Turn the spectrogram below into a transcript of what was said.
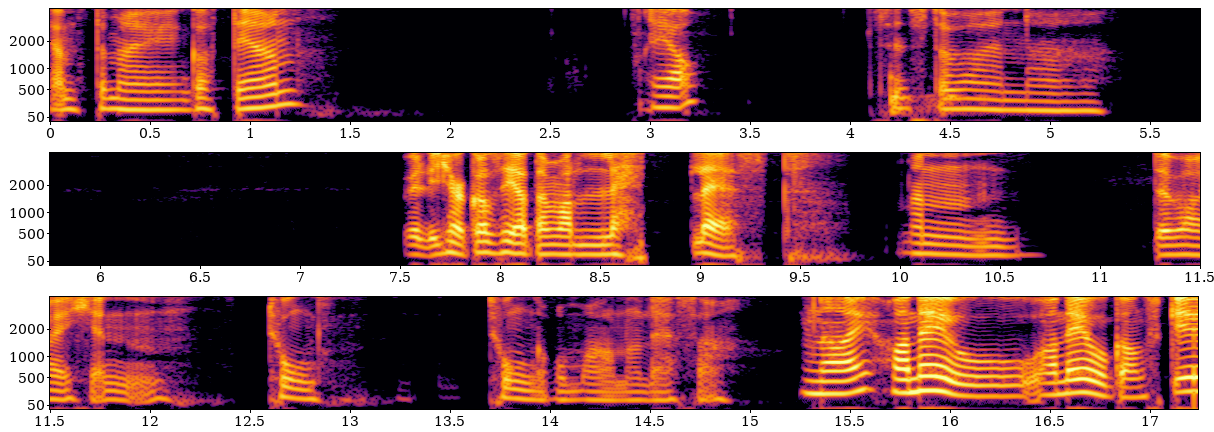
Kjente meg godt igjen. Ja. Syns det var en uh, Vil ikke akkurat si at den var lettlest, men det var ikke en tung, tung roman å lese. Nei, han er jo, han er jo ganske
